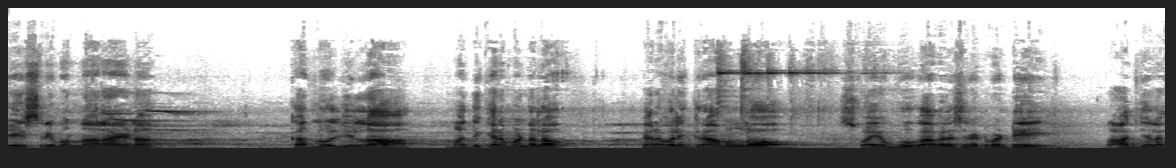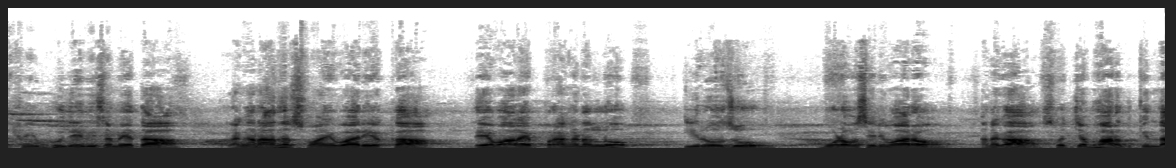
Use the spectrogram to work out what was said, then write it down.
జై శ్రీమన్నారాయణ. కర్నూలు జిల్లా మధ్యకెర మండలం పెరవలి గ్రామంలో స్వయంభూగా వెలసినటువంటి రాజ్యలక్ష్మి భూదేవి సమేత రంగనాథ స్వామి వారి యొక్క దేవాలయ ప్రాంగణంలో ఈరోజు మూడవ శనివారం అనగా స్వచ్ఛ భారత్ కింద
